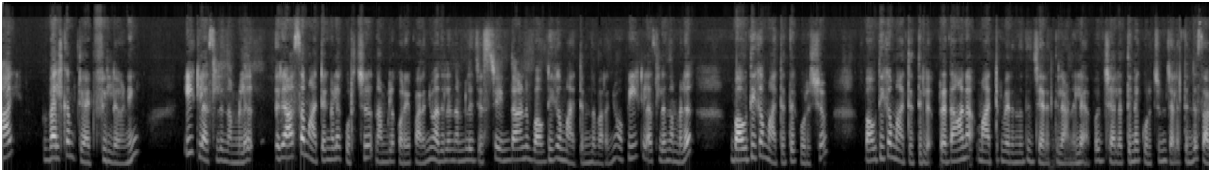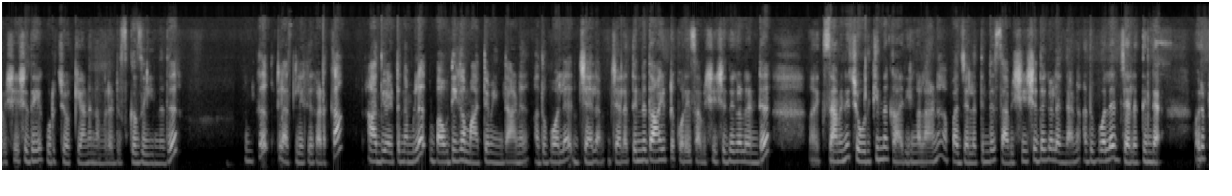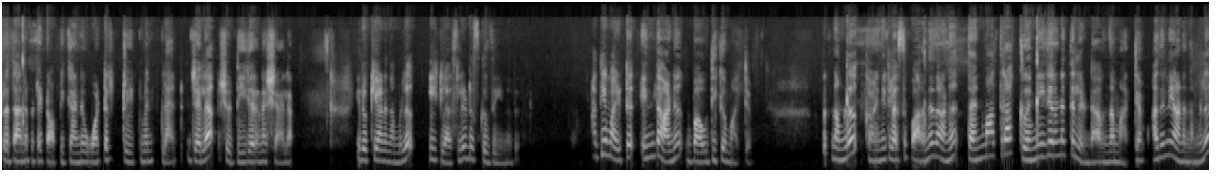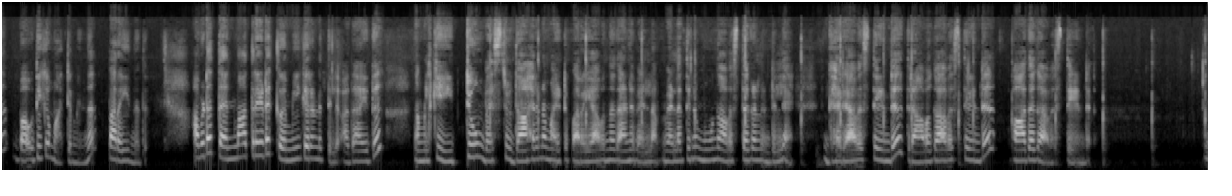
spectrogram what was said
Hi welcome to Adfil learning ഈ ക്ലാസ്സിൽ നമ്മൾ രാസമാറ്റങ്ങളെക്കുറിച്ച് നമ്മൾ കുറേ പറഞ്ഞു. അതിൽ നമ്മൾ ജസ്റ്റ് എന്താണ് ഭൗതിക മാറ്റം എന്ന് പറഞ്ഞു. അപ്പോൾ ഈ ക്ലാസ്സിൽ നമ്മൾ ഭൗതിക മാറ്റത്തെക്കുറിച്ചും ഭൗതിക മാറ്റത്തിൽ പ്രധാന മാറ്റം വരുന്നത് ജലത്തിലാണ് അല്ലേ? അപ്പോൾ ജലത്തിനെ കുറിച്ചും ജലത്തിന്റെ സവിശേഷതയെക്കുറിച്ചും ഒക്കെയാണ് നമ്മൾ ഡിസ്കസ് ചെയ്യുന്നത്. നമുക്ക് ക്ലാസ്സിലേക്ക് കടക്കാം. ആദ്യമായിട്ട് നമ്മൾ ഭൗതിക മാറ്റം എന്താണ്? അതുപോലെ ജലം. ജലത്തിന്റെതായിട്ട് കുറേ സവിശേഷതകളുണ്ട്. എക്സാമിന് ചോദിക്കുന്ന കാര്യങ്ങളാണ്. അപ്പം ജലത്തിന്റെ സവിശേഷതകൾ എന്താണ്? അതുപോലെ ജലത്തിന്റെ ഒരു പ്രധാനപ്പെട്ട ടോപ്പിക്കാണ് വാട്ടർ ട്രീറ്റ്മെന്റ് പ്ലാന്റ് ജല ശുദ്ധീകരണശാല ഇതൊക്കെയാണ് നമ്മൾ ഈ ക്ലാസ്സിൽ ഡിസ്കസ് ചെയ്യുന്നത്. ആദ്യമായിട്ട് എന്താണ് ഭൗതിക മാറ്റം? ഇപ്പം നമ്മൾ കഴിഞ്ഞ ക്ലാസ് പറഞ്ഞതാണ് തന്മാത്ര ക്രമീകരണത്തിൽ ഉണ്ടാവുന്ന മാറ്റം. അതിനെയാണ് നമ്മൾ ഭൗതിക മാറ്റം എന്ന് പറയുന്നത്. അവിടെ തന്മാത്രയുടെ ക്രമീകരണത്തിൽ അതായത് നമ്മൾക്ക് ഏറ്റവും ബെസ്റ്റ് ഉദാഹരണമായിട്ട് പറയാവുന്നതാണ് വെള്ളം. വെള്ളത്തിന് മൂന്ന് അവസ്ഥകൾ ഉണ്ടല്ലേ ഖരാവസ്ഥയുണ്ട് ദ്രാവകാവസ്ഥയുണ്ട് പാതകാവസ്ഥയുണ്ട്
